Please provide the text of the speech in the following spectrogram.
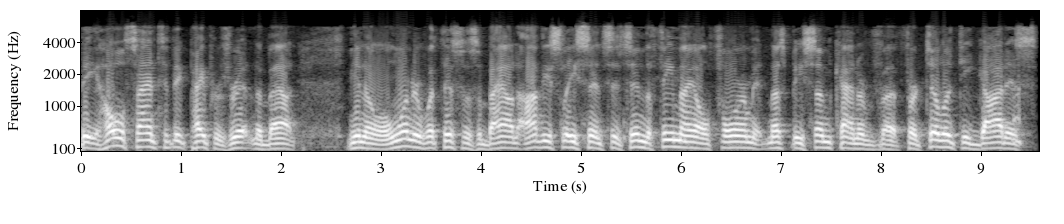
be whole scientific papers written about. You know, I wonder what this was about. Obviously, since it's in the female form, it must be some kind of uh, fertility goddess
